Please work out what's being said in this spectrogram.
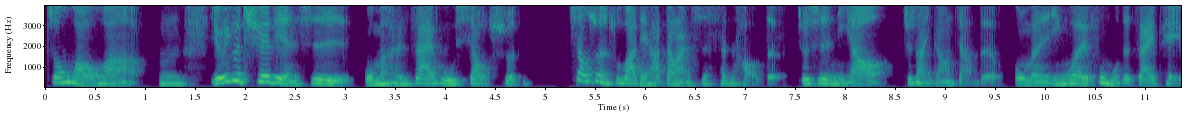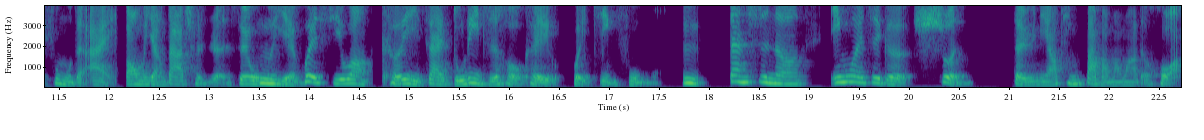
中华文化，嗯，有一个缺点是我们很在乎孝顺。孝顺的出发点，它当然是很好的，就是你要，就像你刚刚讲的，我们因为父母的栽培、父母的爱，把我们养大成人，所以我们也会希望可以在独立之后可以回敬父母。嗯，但是呢，因为这个顺等于你要听爸爸妈妈的话，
